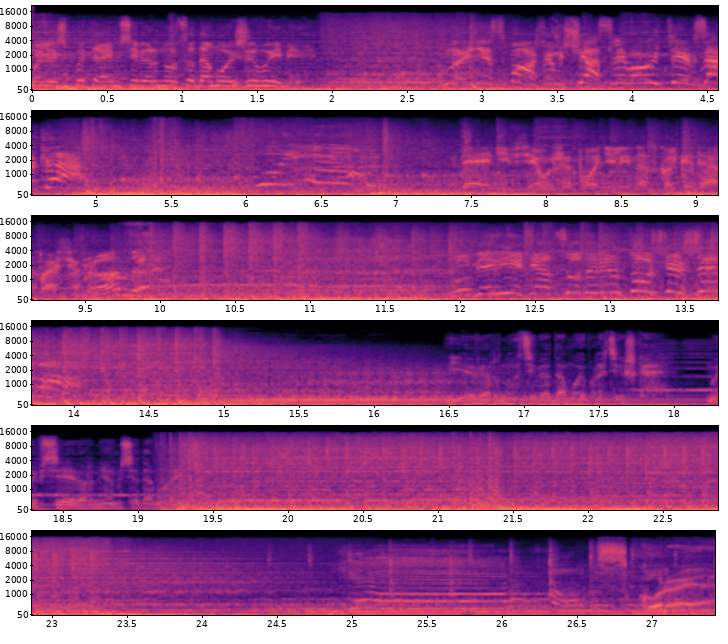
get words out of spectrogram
Мы лишь пытаемся вернуться домой живыми. Мы не сможем счастливо уйти в закат! Дэнни, все уже поняли, насколько ты опасен. Правда? Уберите отсюда вертушки, живо! Я верну тебя домой, братишка. Мы все вернемся домой. Скорая.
